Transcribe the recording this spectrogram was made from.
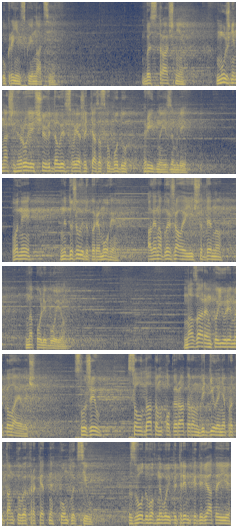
української нації. Безстрашні, мужні наші герої, що віддали своє життя за свободу рідної землі. Вони не дожили до перемоги, але наближали її щоденно на полі бою. Назаренко Юрій Миколайович служив солдатом-оператором відділення протитанкових ракетних комплексів зводу вогневої підтримки 9-ї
